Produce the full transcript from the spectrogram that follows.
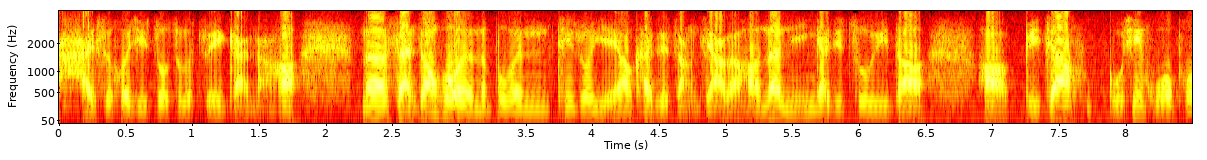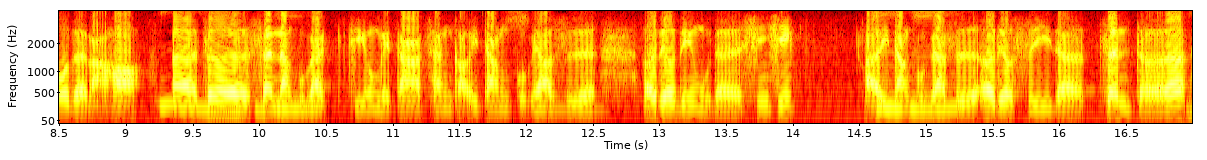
还还是会去做出个追赶的哈。那散装货人的部分，听说也要开始涨价了哈。那你应该去注意到，好比较股性活泼的啦哈。呃，这三档股票提供给大家参考，一档股票是二六零五的星星。啊，一档股票是二六四一的正德，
